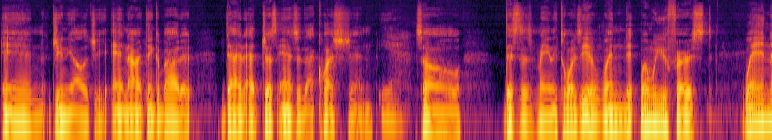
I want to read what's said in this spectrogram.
in genealogy? And now I think about it, Dad just answered that question. Yeah. So, this is mainly towards you. When did, when were you first? When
